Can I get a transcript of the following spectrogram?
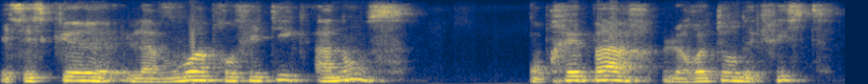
et c'est ce que la voix prophétique annonce. On prépare le retour de Christ,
